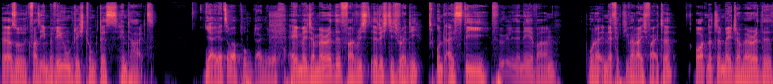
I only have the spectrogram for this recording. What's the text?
also quasi in Bewegung Richtung des Hinterhalts. Ja, jetzt aber Punktangriff. Ey, Major Meredith war ri- richtig ready. Und als die Vögel in der Nähe waren, oder in effektiver Reichweite, ordnete Major Meredith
